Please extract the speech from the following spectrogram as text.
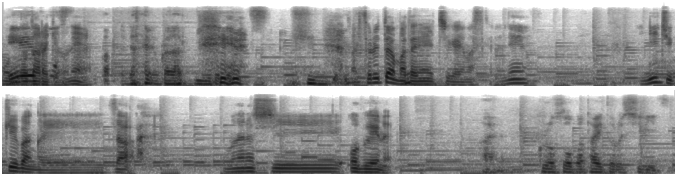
女だらけのねじゃないのかなっていうところまあ それとはまたね、違いますからね。29番が、えーザ・モナラシ・オブ・エム、はい。クロスオーバータイトルシリーズ。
